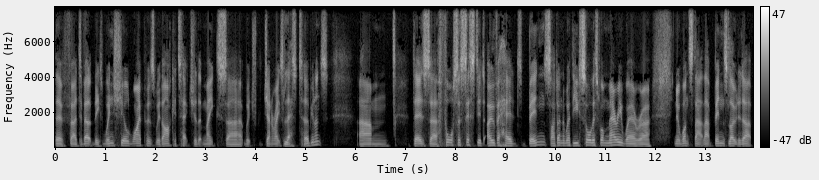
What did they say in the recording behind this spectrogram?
they've uh, developed these windshield wipers with architecture that makes uh, which generates less turbulence. Um, there's uh, force-assisted overhead bins. I don't know whether you saw this one, Mary, where uh, you know once that, that bin's loaded up,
